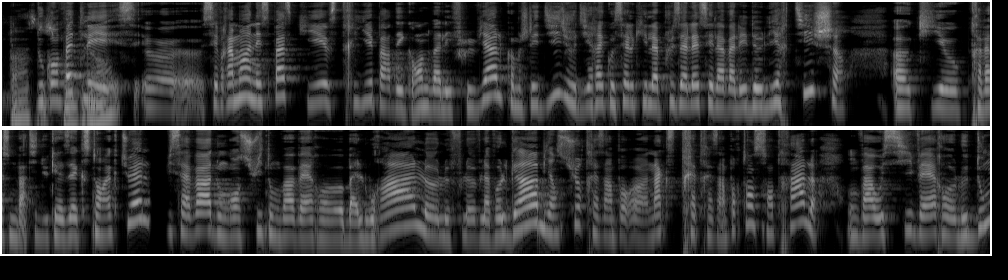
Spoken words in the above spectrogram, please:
passe Donc en fait, les, c'est vraiment un espace qui est strié par des grandes vallées fluviales, comme je l'ai dit. Je dirais que celle qui est la plus à l'est, c'est la vallée de l'Irtiche. Euh, qui traverse une partie du Kazakhstan actuel. Puis ça va donc ensuite on va vers bah, l'Oural, le fleuve la Volga, bien sûr, très un axe très très important central. On va aussi vers le Don,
